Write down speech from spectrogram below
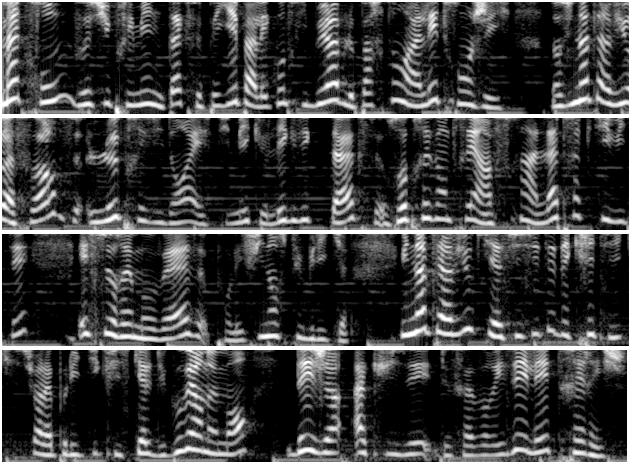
Macron veut supprimer une taxe payée par les contribuables partant à l'étranger. Dans une interview à Forbes, le président a estimé que l'exit tax représenterait un frein à l'attractivité et serait mauvaise pour les finances publiques. Une interview qui a suscité des critiques sur la politique fiscale du gouvernement, déjà accusé de favoriser les très riches.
